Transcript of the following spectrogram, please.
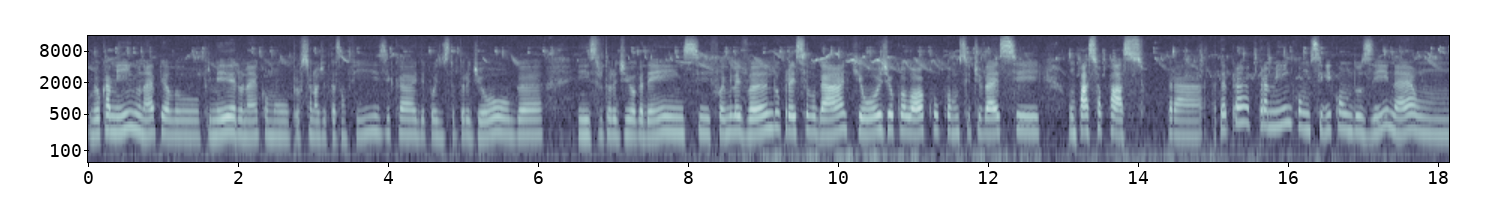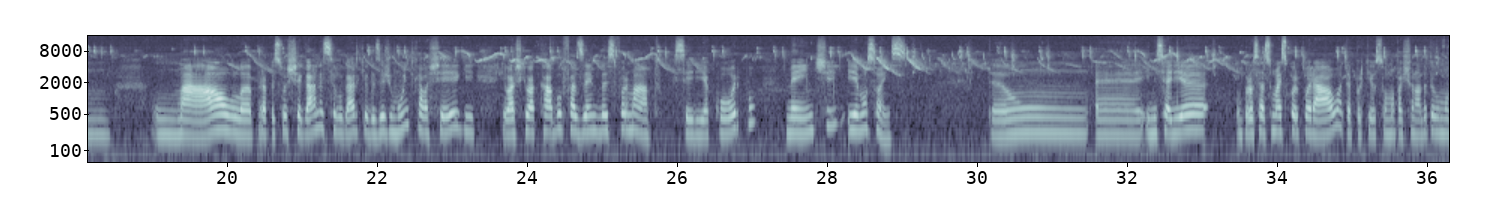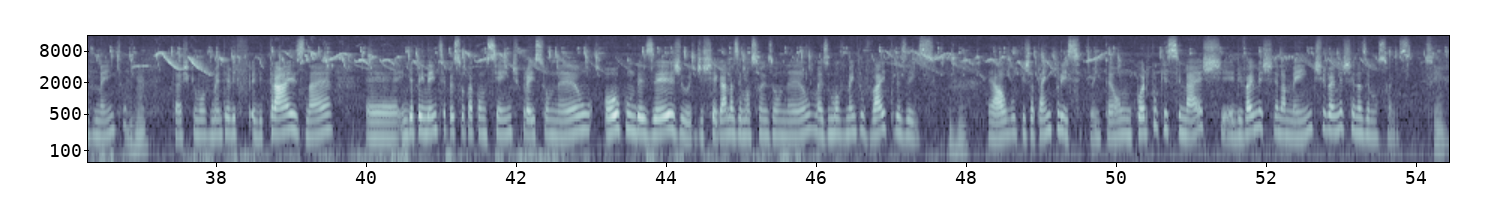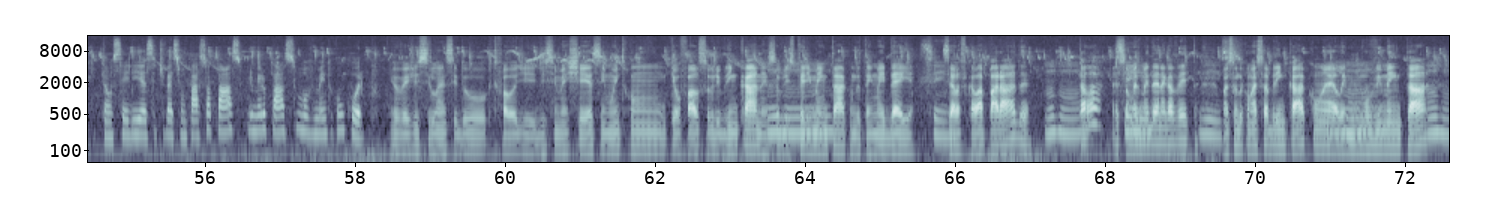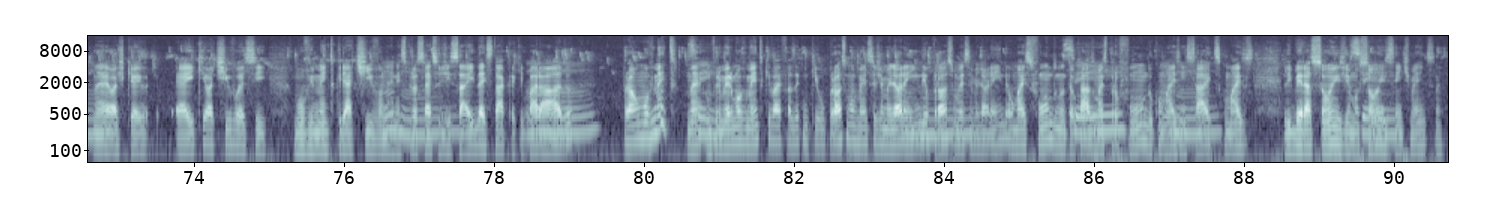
o meu caminho, né, pelo primeiro, né, como profissional de educação física e depois instrutora de yoga e instrutora de yoga dance, foi me levando para esse lugar que hoje eu coloco como se tivesse um passo a passo para até para mim conseguir conduzir, né, um uma aula para a pessoa chegar nesse lugar que eu desejo muito que ela chegue, eu acho que eu acabo fazendo desse formato, que seria corpo, mente e emoções. Então, é, iniciaria um processo mais corporal, até porque eu sou uma apaixonada pelo movimento. Uhum. Então, acho que o movimento ele, ele traz, né? É, independente se a pessoa está consciente para isso ou não, ou com desejo de chegar nas emoções ou não, mas o movimento vai trazer isso. Uhum. É algo que já está implícito. Então, um corpo que se mexe, ele vai mexer na mente e vai mexer nas emoções. Sim. Então seria se tivesse um passo a passo, primeiro passo, movimento com o corpo. Eu vejo esse lance do que tu falou de, de se mexer assim muito com o que eu falo sobre brincar, né? Uhum. Sobre experimentar quando eu tenho uma ideia. Sim. Se ela ficar lá parada, uhum. tá lá. É só Sim. mais uma ideia na gaveta. Isso. Mas quando eu começo a brincar com ela uhum. e me uhum. movimentar, uhum. né? Eu acho que é, é aí que eu ativo esse movimento criativo, né? Nesse processo de uhum. sair da estaca aqui parado para um movimento, né? Sim. Um primeiro movimento que vai fazer com que o próximo movimento seja melhor ainda uhum. e o próximo vai ser melhor ainda, ou mais fundo no teu Sim. caso, mais profundo, com mais uhum. insights, com mais liberações de emoções, Sim. sentimentos, né?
